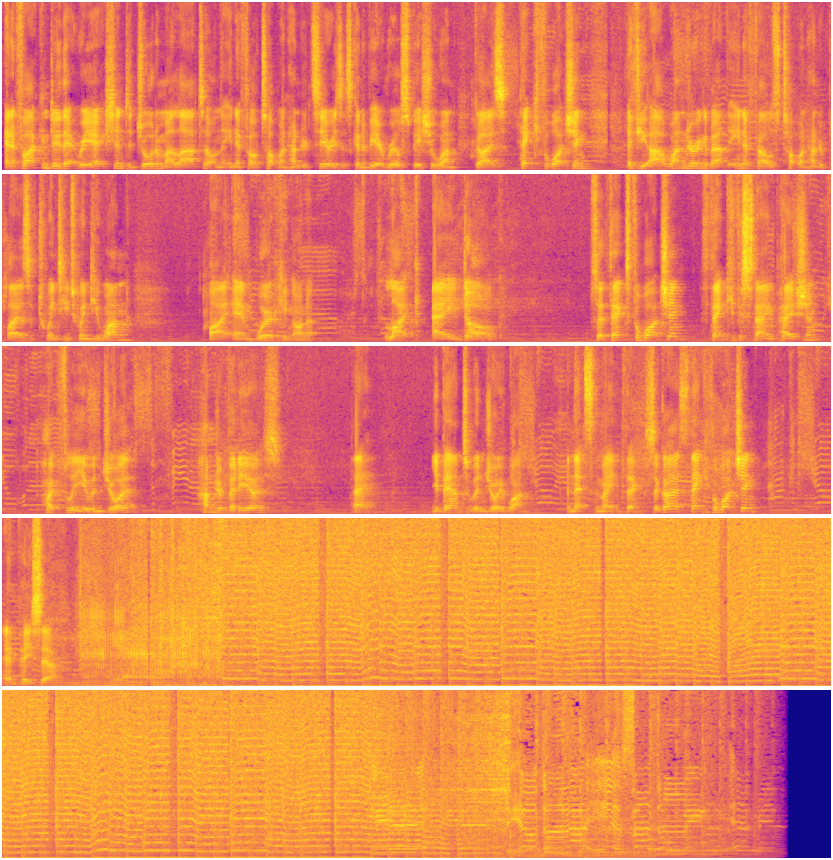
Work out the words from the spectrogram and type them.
and if I can do that reaction to Jordan Mailata on the NFL Top 100 series, it's going to be a real special one. Guys, thank you for watching. If you are wondering about the NFL's Top 100 players of 2021, I am working on it. Like a dog. So thanks for watching. Thank you for staying patient. Hopefully you enjoy it. 100 videos. Hey, you're bound to enjoy one. And that's the main thing. So guys, thank you for watching and peace out.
